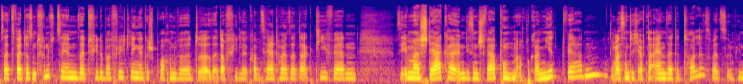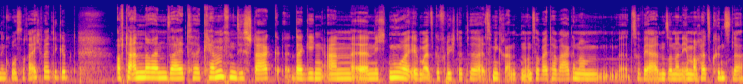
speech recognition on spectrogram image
seit 2015, seit viel über Flüchtlinge gesprochen wird, äh, seit auch viele Konzerthäuser da aktiv werden, sie immer stärker in diesen Schwerpunkten auch programmiert werden, was natürlich auf der einen Seite toll ist, weil es irgendwie eine große Reichweite gibt. Auf der anderen Seite kämpfen sie stark dagegen an, äh, nicht nur eben als Geflüchtete, als Migranten und so weiter wahrgenommen äh, zu werden, sondern eben auch als Künstler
